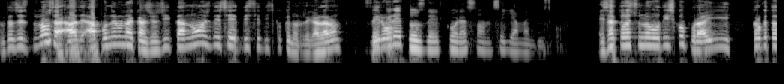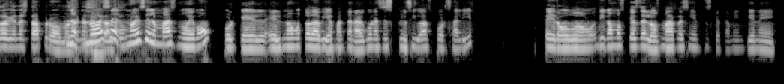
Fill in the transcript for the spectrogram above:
Entonces, pues vamos a, a- a poner una cancioncita, no es de ese, de ese disco que nos regalaron, pero Secretos del corazón se llama el disco. Exacto, es un nuevo disco, por ahí creo que todavía no está, pero No, no al es, el, no es el más nuevo, porque el, el nuevo todavía faltan algunas exclusivas por salir, pero digamos que es de los más recientes que también tiene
